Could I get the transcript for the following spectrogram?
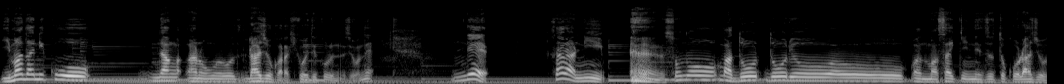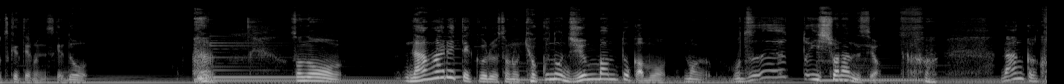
いまだにこう、なあのラジオから聞こえてくるんですよね。で、さらに、その、まあ、同僚、まあ、まあ、最近ね、ずっとこう、ラジオをつけてるんですけど、その、流れてくるその曲の順番とかも、まあ、もうずっと一緒なんですよ。なんかこ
